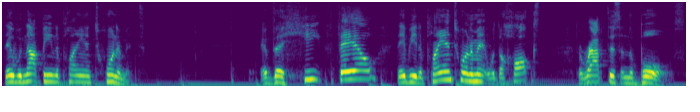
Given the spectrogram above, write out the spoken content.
they will not be in the play-in tournament. If the Heat fail, they'd be in the play-in tournament with the Hawks, the Raptors, and the Bulls.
